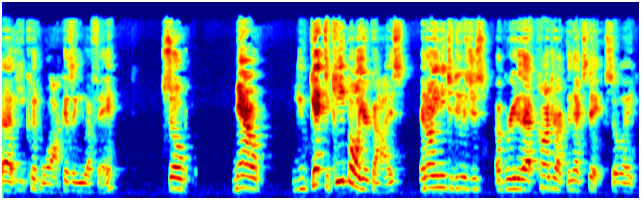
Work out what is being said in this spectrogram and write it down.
uh, he could walk as a UFA. So now you get to keep all your guys, and all you need to do is just agree to that contract the next day. So like,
